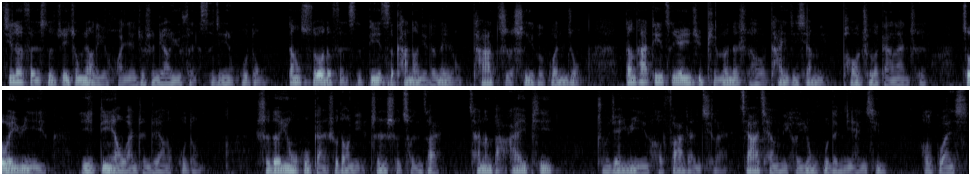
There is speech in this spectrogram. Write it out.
积累粉丝最重要的一个环节就是你要与粉丝进行互动。当所有的粉丝第一次看到你的内容，他只是一个观众；当他第一次愿意去评论的时候，他已经向你抛出了橄榄枝。作为运营，一定要完成这样的互动，使得用户感受到你真实存在，才能把 IP 逐渐运营和发展起来，加强你和用户的粘性。和关系。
